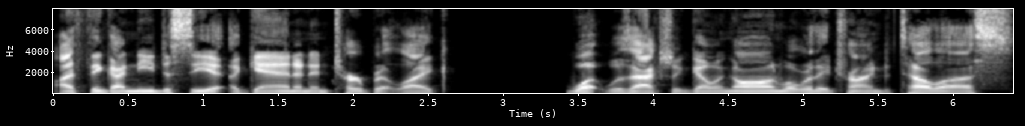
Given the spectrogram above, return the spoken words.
I think I need to see it again and interpret like what was actually going on, what were they trying to tell us?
